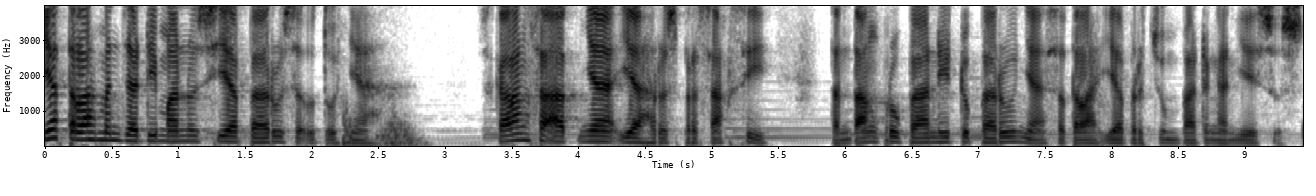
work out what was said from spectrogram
Ia telah menjadi manusia baru seutuhnya. Sekarang saatnya ia harus bersaksi tentang perubahan hidup barunya setelah ia berjumpa dengan Yesus.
